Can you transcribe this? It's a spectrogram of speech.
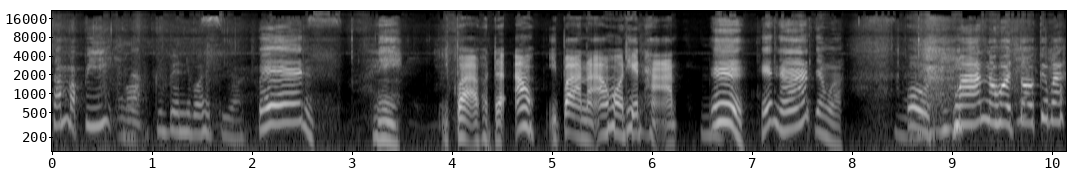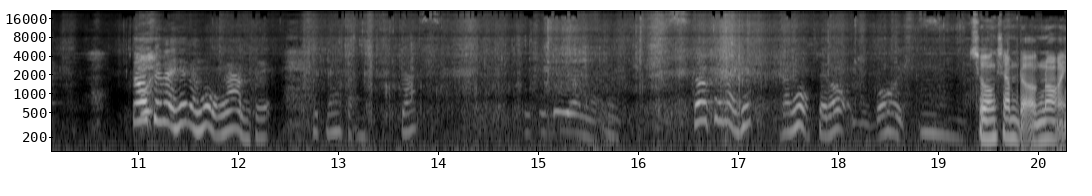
ซ้ำมาปีน่ะกินเป็นอยี่บ่เฮ็ดเกลือเป็นนี่อีป้าผัดอะเอ้าอีป้าน่ะเอาหอดเฮ็ดหาดเออเฮ็ดหาดจังวะโอ้หมานเนาะหอยโตขึ้นไปโตขึ้นได้เฮ็ดให้โง่งามแท้เฮ็ดแม่งกันโตขึ้นได้เฮ็ดให้โง่ใส่เนาะอยู่บ่เฮ้ยสองช้ำดอกหน่อย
